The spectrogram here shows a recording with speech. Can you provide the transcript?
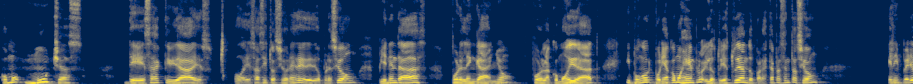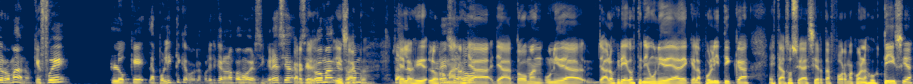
cómo muchas de esas actividades o esas situaciones de, de opresión vienen dadas por el engaño, por la comodidad. Y pongo, ponía como ejemplo, y lo estoy estudiando para esta presentación, el Imperio Romano, que fue lo que la política, porque la política no la podemos ver sin Grecia, Claro sin que, Roma, sin exacto. Roma. O sea, que los, los Grecia, romanos Roma, ya, ya toman una idea, ya los griegos tenían una idea de que la política está asociada de cierta forma con la justicia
